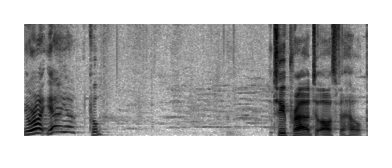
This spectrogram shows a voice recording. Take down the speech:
You all right? Yeah, yeah, cool. Too proud to ask for help.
